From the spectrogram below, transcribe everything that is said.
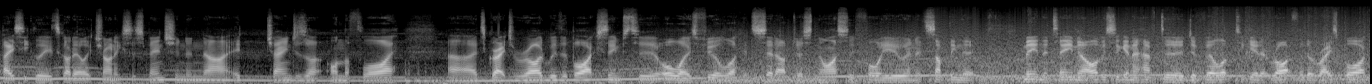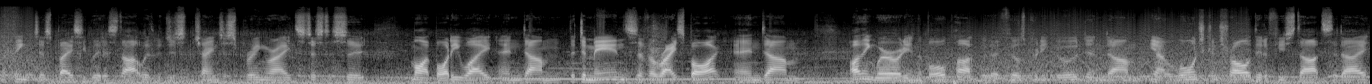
Basically it's got electronic suspension and uh, it changes on the fly uh, it's great to ride with. The bike seems to always feel like it's set up just nicely for you, and it's something that me and the team are obviously going to have to develop to get it right for the race bike. I think just basically to start with, we just change the spring rates just to suit my body weight and um, the demands of a race bike. And um, I think we're already in the ballpark with it. feels pretty good. And um, you know, launch control did a few starts today.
